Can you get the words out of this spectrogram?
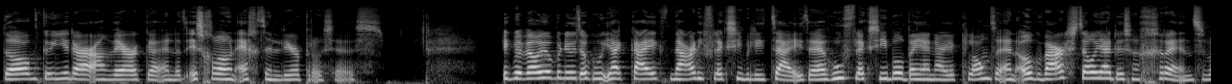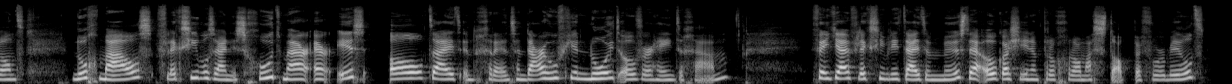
dan kun je daaraan werken. En dat is gewoon echt een leerproces ik ben wel heel benieuwd ook hoe jij kijkt naar die flexibiliteit. Hè? Hoe flexibel ben jij naar je klanten? En ook waar stel jij dus een grens? Want nogmaals, flexibel zijn is goed, maar er is altijd een grens. En daar hoef je nooit overheen te gaan. Vind jij flexibiliteit een must? Hè? Ook als je in een programma stapt, bijvoorbeeld.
